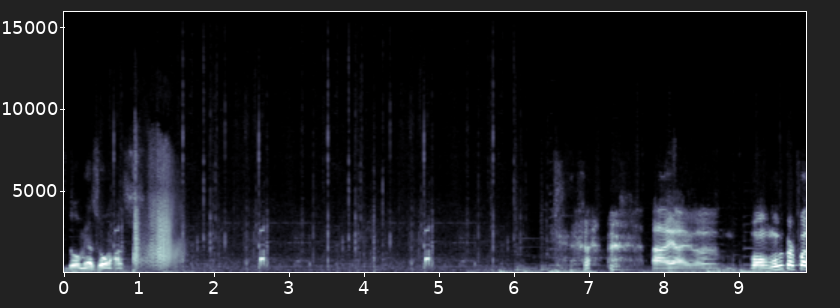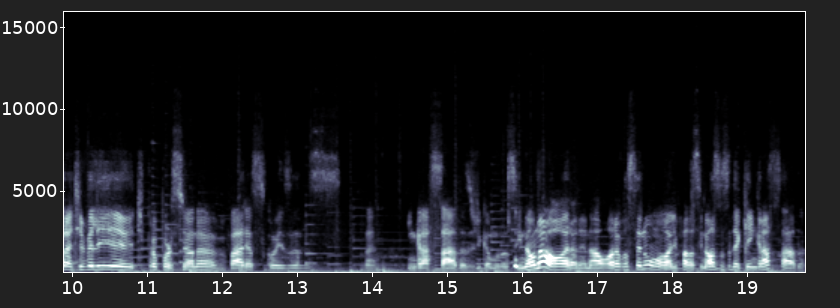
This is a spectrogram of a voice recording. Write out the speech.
dou minhas honras. ai, ai. Bom, o mundo corporativo ele te proporciona várias coisas né, engraçadas, digamos assim. Não na hora, né? Na hora você não olha e fala assim, nossa, isso daqui é engraçado.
